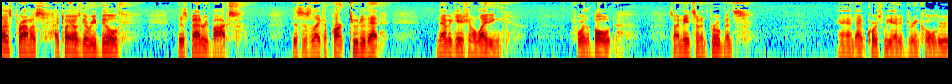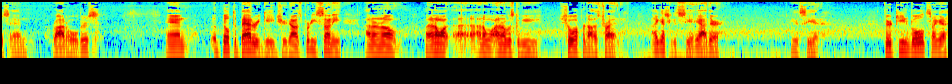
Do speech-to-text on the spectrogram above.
as promised, I told you I was going to rebuild this battery box. This is like a part two to that navigational lighting for the boat. So I made some improvements. And of course we added drink holders and rod holders. And I built the battery gauge here. Now it's pretty sunny. I don't know, but I don't want I don't want I don't know if it's gonna be show up or not. Let's try it. I guess you can see it. Yeah, there. You can see it. 13 volts. I got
